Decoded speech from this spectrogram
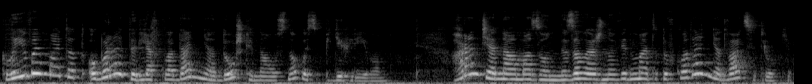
Клеєвий метод обирайте для вкладання дошки на основи з підігрівом. Гарантія на Amazon незалежно від методу вкладання 20 років.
